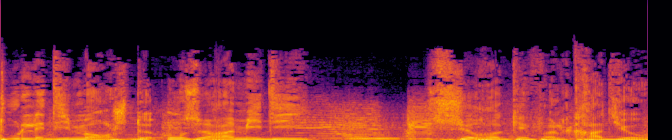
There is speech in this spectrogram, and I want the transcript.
Tous les dimanches de 11h à midi sur Rock et Folk Radio.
